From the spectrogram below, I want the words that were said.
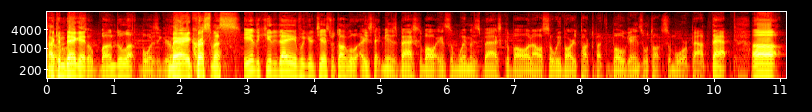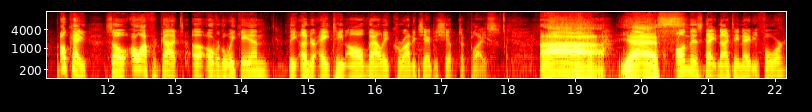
I can dig it. So bundle up, boys and girls. Merry Christmas. In the queue today, if we get a chance, we'll talk a little A State men's basketball and some women's basketball. And also, we've already talked about the bowl games. We'll talk some more about that. Uh, okay, so, oh, I forgot. Uh, over the weekend, the under 18 All Valley Karate Championship took place. Ah, yes. On this date, 1984.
